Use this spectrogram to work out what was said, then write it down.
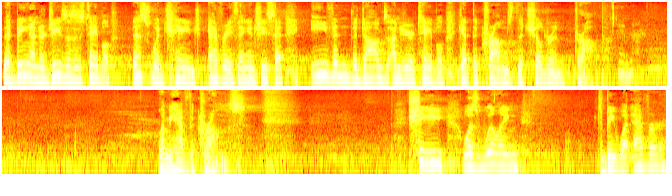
that being under Jesus' table, this would change everything. And she said, Even the dogs under your table get the crumbs the children drop. Amen. Let me have the crumbs. She was willing to be whatever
